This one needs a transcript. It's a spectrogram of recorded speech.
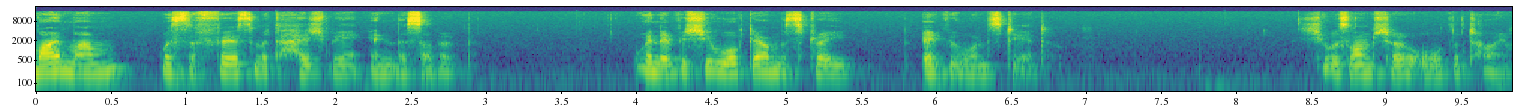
My mum was the first Matajbe in the suburb. Whenever she walked down the street, everyone stared. She was on show all the time.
